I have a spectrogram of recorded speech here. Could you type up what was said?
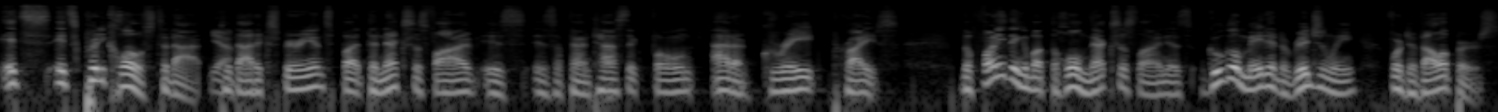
it's it's pretty close to that Yeah. to that experience, but the Nexus 5 is is a fantastic phone at a great price. The funny thing about the whole Nexus line is Google made it originally for developers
